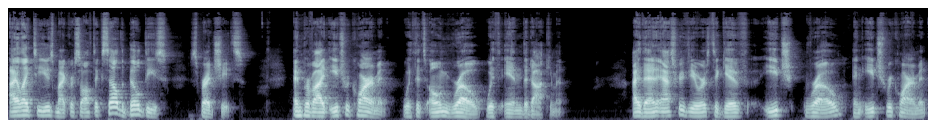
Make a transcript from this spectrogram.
I like to use Microsoft Excel to build these spreadsheets and provide each requirement with its own row within the document. I then ask reviewers to give each row and each requirement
